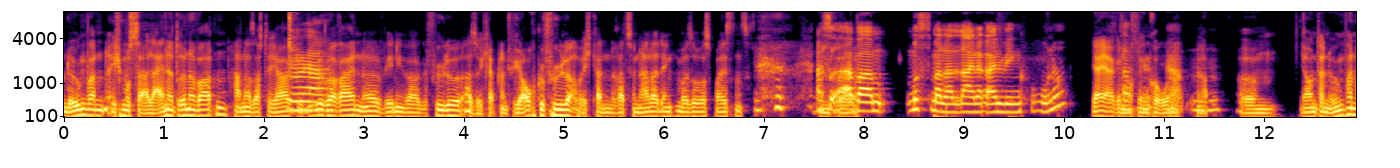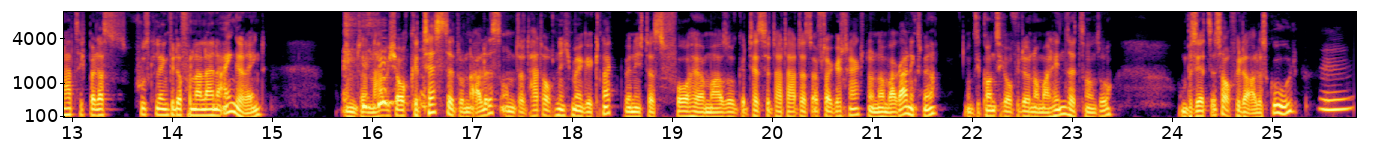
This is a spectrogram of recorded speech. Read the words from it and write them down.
Und irgendwann, ich musste alleine drinnen warten. Hanna sagte, ja, geh Ja. lieber rein, ne? weniger Gefühle. Also ich habe natürlich auch Gefühle, aber ich kann rationaler denken bei sowas meistens. Achso, äh, aber musste man alleine rein wegen Corona? Ja, ja, genau, Das- wegen Corona. ja, Ja, mhm. ähm, ja, und dann irgendwann hat sich Bellas Fußgelenk wieder von alleine eingerenkt. Und dann habe ich auch getestet und alles und das hat auch nicht mehr geknackt. Wenn ich das vorher mal so getestet hatte, hat das öfter geknackt und dann war gar nichts mehr. Und sie konnte sich auch wieder normal hinsetzen und so. Und bis jetzt ist auch wieder alles gut. Mhm.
